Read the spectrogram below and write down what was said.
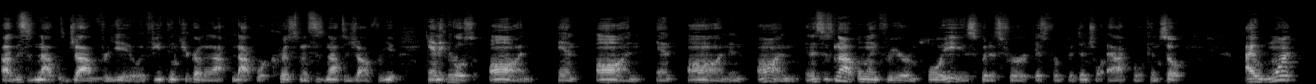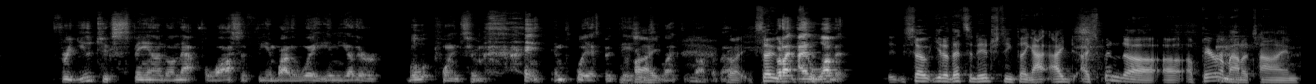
uh, this is not the job for you. If you think you're going to not, not work Christmas, this is not the job for you. And it goes on and on and on and on. And this is not only for your employees, but it's for it's for potential applicants. So I want for you to expand on that philosophy. And by the way, any other bullet points from employee expectations right. you'd like to talk about. Right. So, but I, I, love it. So you know that's an interesting thing. I I, I spend a, a, fair amount of time.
